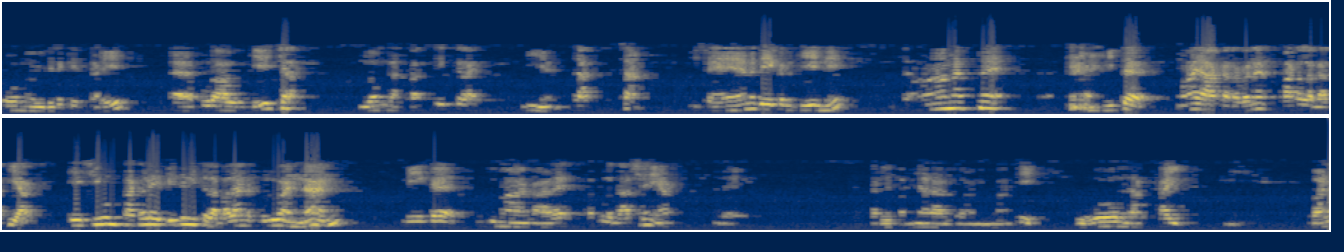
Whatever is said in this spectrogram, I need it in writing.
ඕම විදිහට කෙස්කලේ පුරාවෘත්තියේ චර ලොම් ගන්නත් එක්කයි. නිය සත්සන්. සෑම දෙයකම තියෙන්නේ සාමත්ම හිත මායා කරවන පටල ගතියක්. ඒ සියුම් පටලේ පිළිවිතලා බලන්න පුළුවන් නම් මේක පුදුමාකාර අතුල දර්ශනයක්. හරි පඤ්ඤාරාම ස්වාමීන් වහන්සේ බොහෝම ලක්කයි. වන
